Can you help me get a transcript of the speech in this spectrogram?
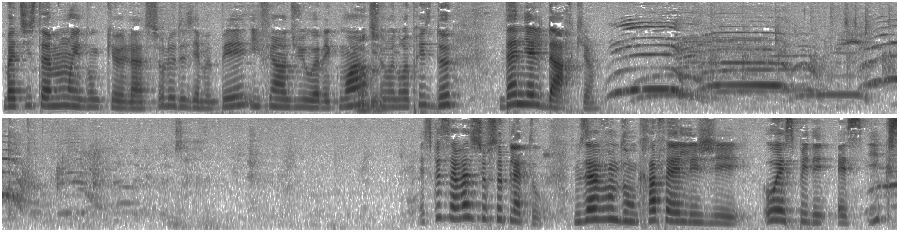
Baptiste Hamon est donc euh, là sur le deuxième EP. Il fait un duo avec moi sur une reprise de Daniel Dark. Est-ce que ça va sur ce plateau? Nous avons donc Raphaël Léger OSPD SX.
